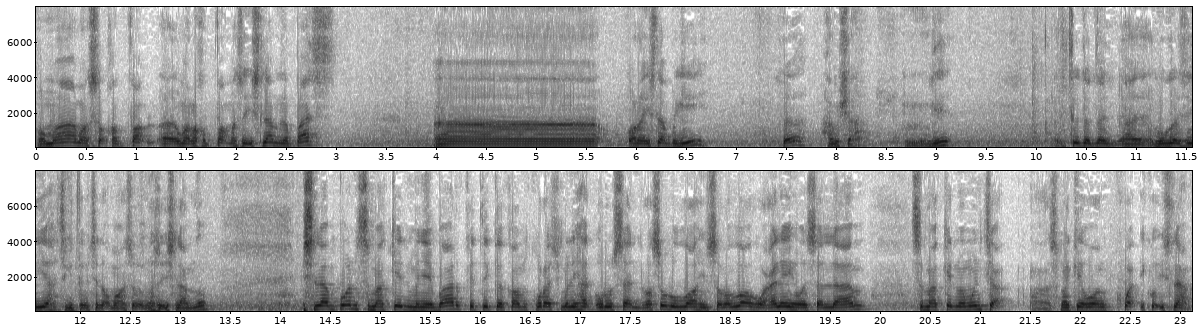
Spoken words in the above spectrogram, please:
Umar masuk Khattab uh, Umar Al-Khattab masuk Islam lepas uh, orang Islam pergi ke Hamzah. Hmm, okey itu tuan-tuan uh, Google sendiri lah cerita macam nak masuk, masuk Islam tu. Islam pun semakin menyebar ketika kaum Quraisy melihat urusan Rasulullah SAW semakin memuncak. Uh, Semakin orang kuat ikut Islam.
